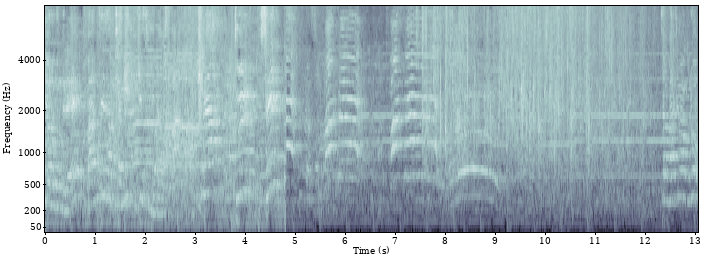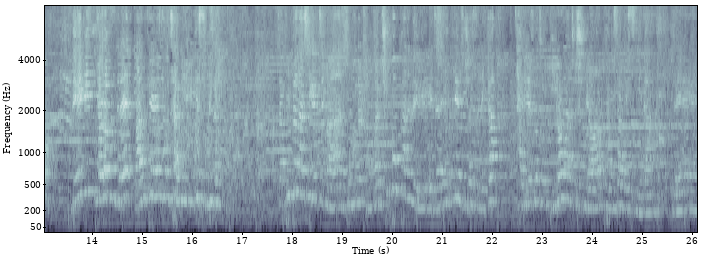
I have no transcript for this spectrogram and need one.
여러분들의 만세 상장이 있겠습니다. 하나, 둘, 셋! 만세! 만세! 자 마지막으로 내빈 여러분들의 만세 상장이 있겠습니다. 자 불편하시겠지만 두 분을 정말 축복하는 의미로 이 자리에 함께 해 주셨으니까 자리에서 좀 일어나 주시면 감사하겠습니다. 네.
